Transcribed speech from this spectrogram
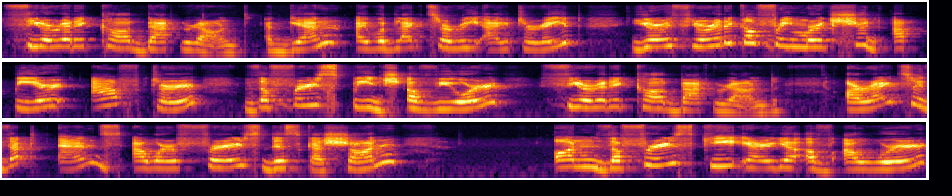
theoretical background. Again, I would like to reiterate, your theoretical framework should appear after the first page of your theoretical background. Alright, so that ends our first discussion on the first key area of our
